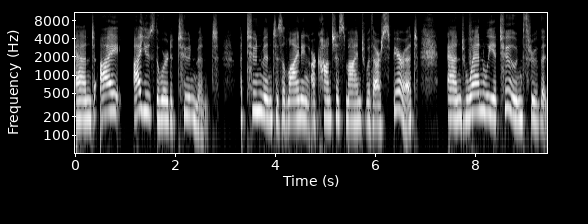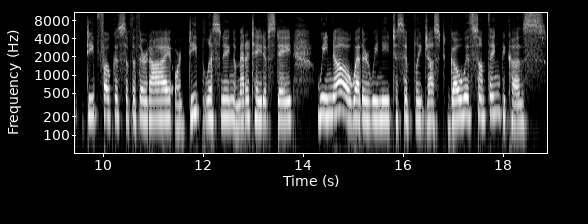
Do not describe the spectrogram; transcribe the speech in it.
And I I use the word attunement. Attunement is aligning our conscious mind with our spirit. And when we attune through the deep focus of the third eye or deep listening, a meditative state, we know whether we need to simply just go with something because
